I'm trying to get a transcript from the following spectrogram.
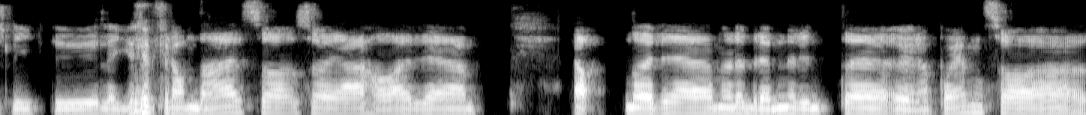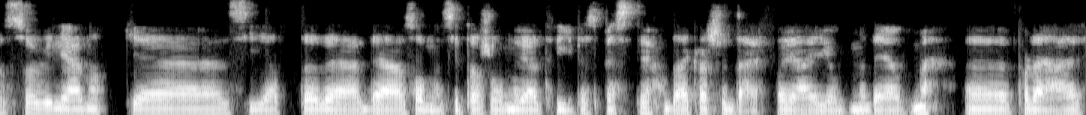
slik du legger det fram der. Så, så jeg har ja, når, eh, når, det brenner rundt eh, øra på en, så, så vil jeg nok eh, si at det, det, er sånne situasjoner jeg trives best i. og Det er kanskje derfor jeg jobber med det jeg jobber med. Eh, for det, er,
